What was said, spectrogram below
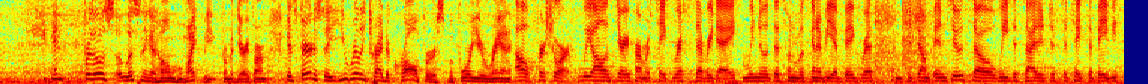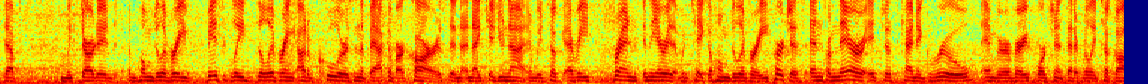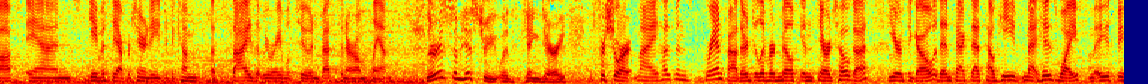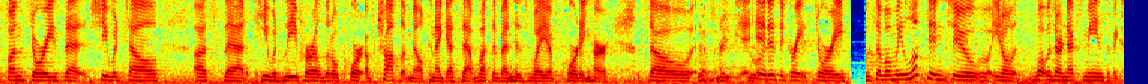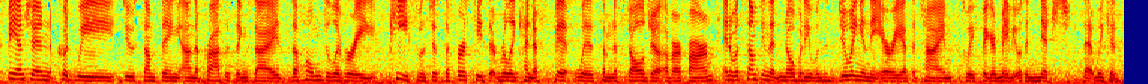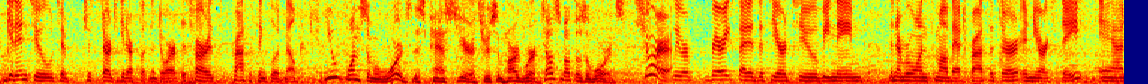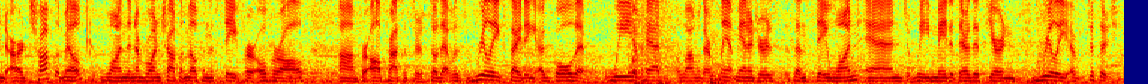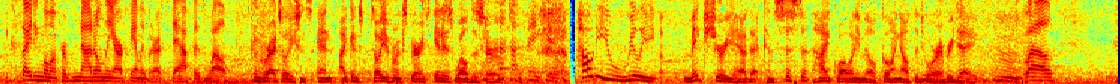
And for those listening at home who might be from a dairy farm, it's fair to say you really tried to crawl first before you ran. Oh, for sure. We all, as dairy farmers, take risks every day. We knew that this one was going to be a big risk to jump into, so we decided just to take the baby steps. We started some home delivery basically delivering out of coolers in the back of our cars. And, and I kid you not, and we took every friend in the area that would take a home delivery purchase. And from there, it just kind of grew, and we were very fortunate that it really took off and gave us the opportunity to become a size that we were able to invest in our own plant. There is some history with King Dairy. For sure. My husband's grandfather delivered milk in Saratoga years ago. In fact, that's how he met his wife. It used to be fun stories that she would tell us that he would leave her a little quart of chocolate milk, and I guess that must have been his way of courting her. So That's a great story. it is a great story. So when we looked into, you know, what was our next means of expansion, could we do something on the processing side? The home delivery piece was just the first piece that really kind of fit with some nostalgia of our farm, and it was something that nobody was doing in the area at the time. So we figured maybe it was a niche that we could get into to just start to get our foot in the door as far as processing fluid milk. You've won some awards this past year through some hard work. Tell us about those awards. Sure. We were very excited this year to be named the number one small batch processor in New York State, and our chocolate milk won the number one chocolate milk in the state for overall um, for all processors. So that was really exciting, a goal that we have had along with our plant managers since day one, and we made it there this year, and really a, just an exciting moment for not only our family but our staff as well. Congratulations. And I can tell you from experience, it is well deserved. Thank you. How do you really make sure you have that consistent, high quality milk going out the door every day? Mm, well,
